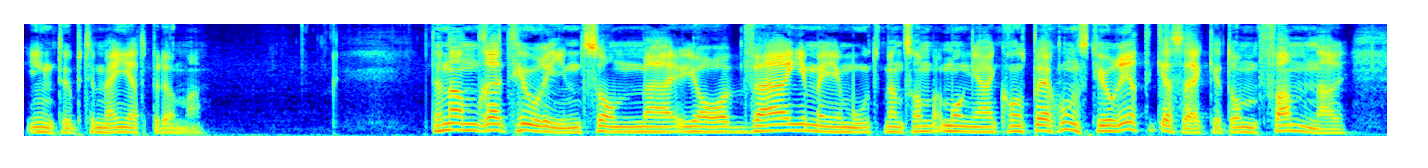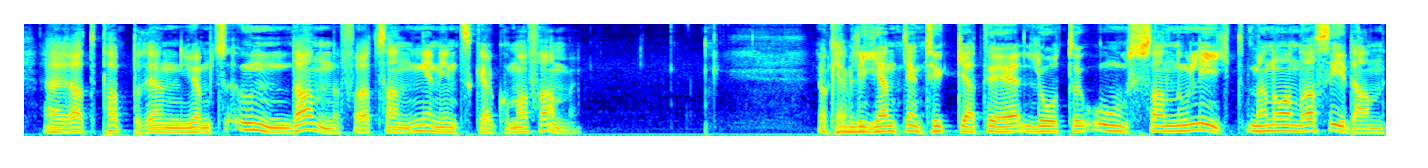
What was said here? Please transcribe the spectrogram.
inte upp till mig att bedöma. Den andra teorin som eh, jag värjer mig emot, men som många konspirationsteoretiker säkert omfamnar, är att pappren gömts undan för att sanningen inte ska komma fram. Jag kan väl egentligen tycka att det låter osannolikt, men å andra sidan,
